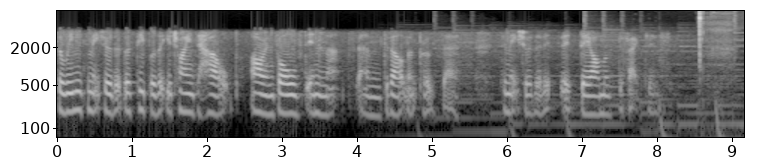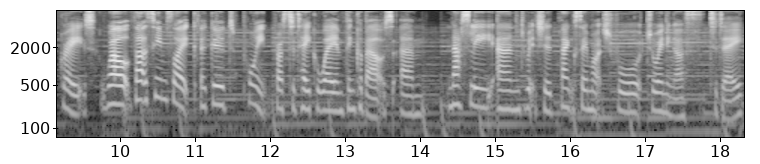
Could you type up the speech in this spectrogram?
so we need to make sure that those people that you're trying to help are involved in that um, development process to make sure that it, it, they are most effective. Great. Well, that seems like a good point for us to take away and think about. Um, Natalie and Richard, thanks so much for joining us today.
